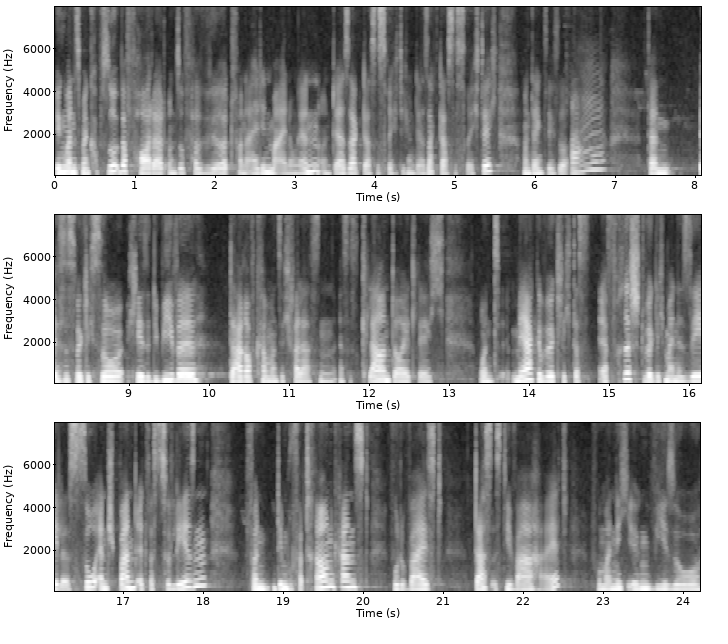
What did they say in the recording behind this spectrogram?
Irgendwann ist mein Kopf so überfordert und so verwirrt von all den Meinungen und der sagt, das ist richtig und der sagt, das ist richtig und denkt sich so, ah, dann ist es wirklich so, ich lese die Bibel, darauf kann man sich verlassen. Es ist klar und deutlich und merke wirklich, das erfrischt wirklich meine Seele. Es ist so entspannt, etwas zu lesen, von dem du vertrauen kannst, wo du weißt, das ist die Wahrheit, wo man nicht irgendwie so,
